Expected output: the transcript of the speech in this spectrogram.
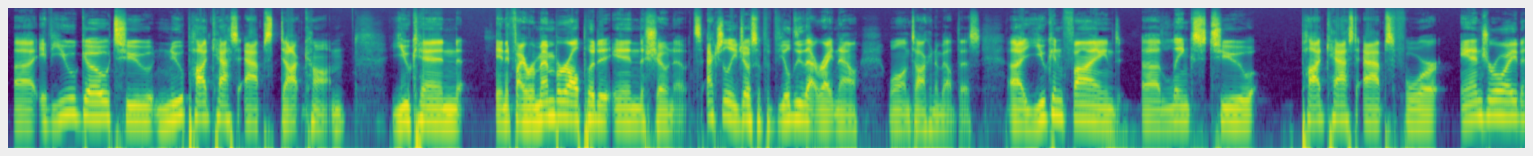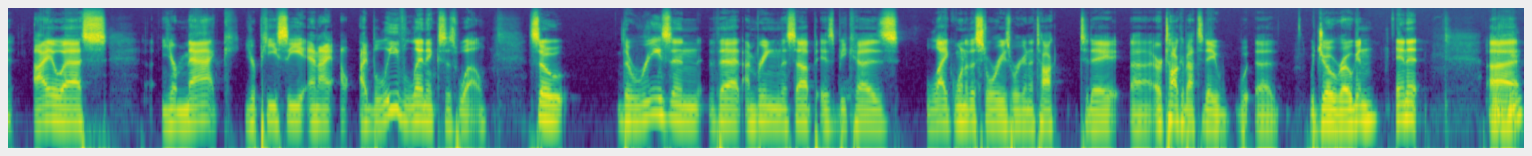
uh, if you go to newpodcastapps.com, you can, and if I remember, I'll put it in the show notes. Actually, Joseph, if you'll do that right now while I'm talking about this, uh, you can find uh, links to podcast apps for Android, iOS, your Mac, your PC, and I, I believe Linux as well. So the reason that I'm bringing this up is because, like one of the stories we're going to talk today, uh, or talk about today uh, with Joe Rogan in it, uh,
